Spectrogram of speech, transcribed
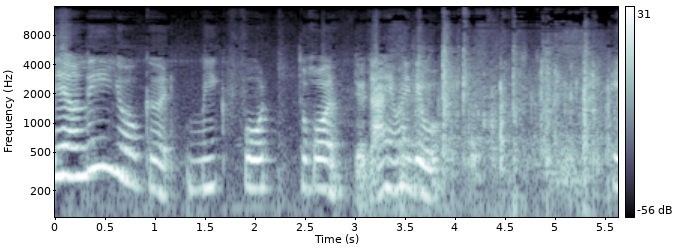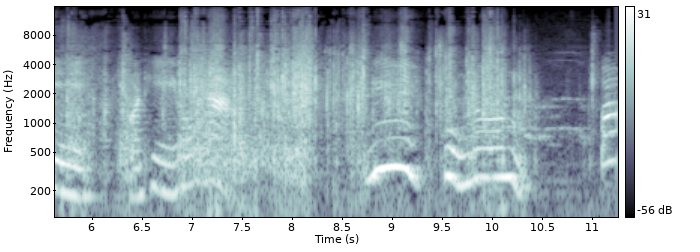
จลลี่โยเกิร์ตมิกฟูดทุกคน เดี๋ยวจะให้ให้ดู เทขอนเทเพราะว่าหนักนี่ถุงนึงป้า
